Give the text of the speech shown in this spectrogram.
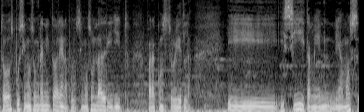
todos pusimos un granito de arena, pusimos un ladrillito para construirla. Y, y sí, también, digamos,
